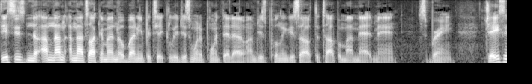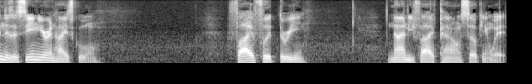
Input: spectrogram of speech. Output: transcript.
This is no I'm not I'm not talking about nobody in particular, just want to point that out. I'm just pulling this off the top of my madman's brain. Jason is a senior in high school. Five foot three, 95 pounds soaking wet.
